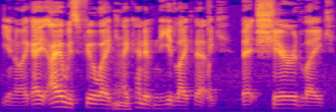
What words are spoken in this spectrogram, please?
you know, like I, I always feel like mm. I kind of need like that like that shared like,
